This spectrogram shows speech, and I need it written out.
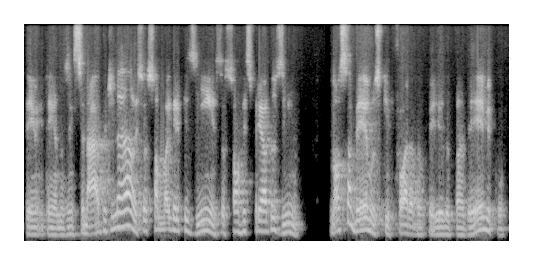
tenha, tenha, nos ensinado, de não, isso é só uma gripezinha, isso é só um resfriadozinho. Nós sabemos que fora do período pandêmico,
